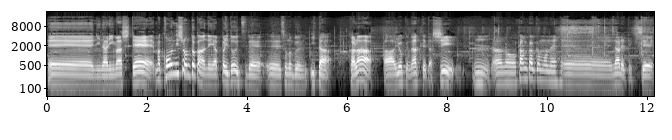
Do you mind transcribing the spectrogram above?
えー、になりまして、まあ、コンディションとかはね、やっぱりドイツで、えー、その分いたから、あ良くなってたし、うん、あの、感覚もね、えー、慣れてきて、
